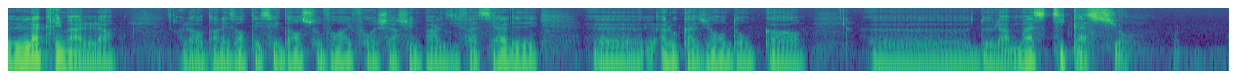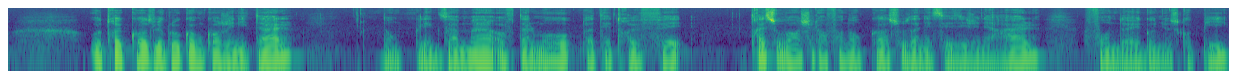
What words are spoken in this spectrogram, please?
lacrymale. Alors, dans les antécédents, souvent, il faut rechercher une paralysie faciale euh, à l'occasion donc euh, de la mastication. Autre cause, le glaucome congénital. Donc, l'examen ophtalmo doit être fait très souvent chez l'enfant, donc euh, sous anesthésie générale, fond d'œil, gonioscopie.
